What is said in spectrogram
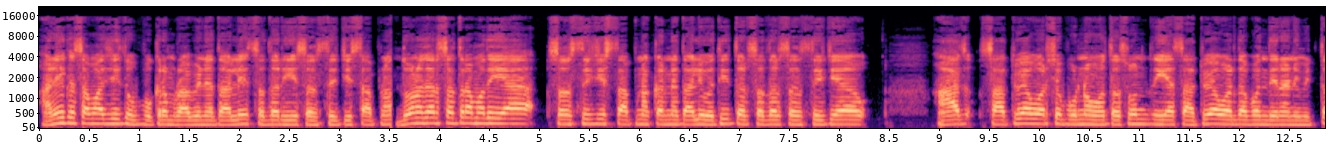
अनेक सामाजिक उपक्रम राबविण्यात आले. सदर ही संस्थेची स्थापना दोन हजार सतरा मध्ये या संस्थेची स्थापना करण्यात आली होती. तर सदर संस्थेच्या आज सातव्या वर्ष पूर्ण होत असून या सातव्या वर्धापन दिनानिमित्त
